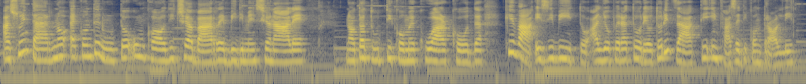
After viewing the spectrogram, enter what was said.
Al suo interno è contenuto un codice a barre bidimensionale noto a tutti come QR code, che va esibito agli operatori autorizzati in fase di controlli.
